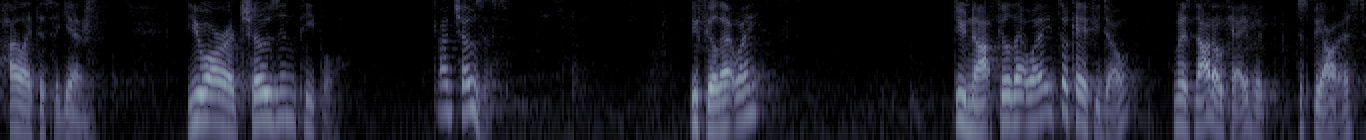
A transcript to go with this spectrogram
highlight this again. You are a chosen people. God chose us. Do you feel that way? Do you not feel that way? It's okay if you don't. I mean, it's not okay, but just be honest.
